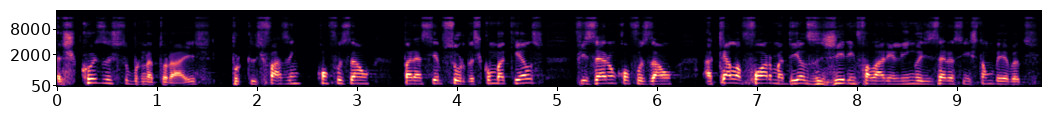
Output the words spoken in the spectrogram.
as coisas sobrenaturais porque lhes fazem confusão, parecem absurdas, como aqueles fizeram confusão, aquela forma deles agirem, falarem línguas e dizer assim, estão bêbados.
